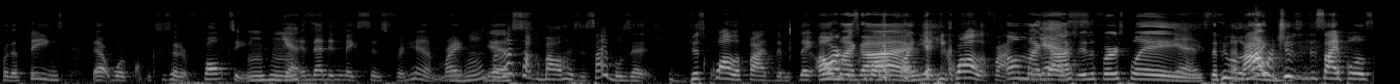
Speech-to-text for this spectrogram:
for the things that were considered faulty, Mhm. Yes. and that didn't make sense for him, right? But Yes. let's talk about his disciples that disqualified them. They Oh are my disqualified, God. yet he qualified. Oh my Yes. gosh! In the first place, Yes. the people If I like, were choosing disciples,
